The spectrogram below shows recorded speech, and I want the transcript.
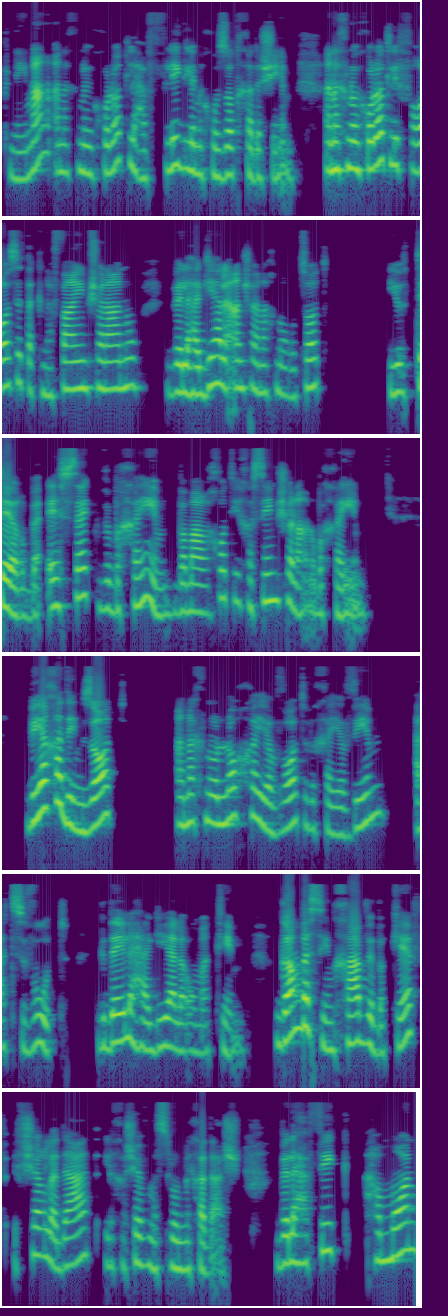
פנימה, אנחנו יכולות להפליג למחוזות חדשים. אנחנו יכולות לפרוס את הכנפיים שלנו ולהגיע לאן שאנחנו רוצות יותר בעסק ובחיים, במערכות יחסים שלנו בחיים. ויחד עם זאת, אנחנו לא חייבות וחייבים עצבות כדי להגיע לעומקים. גם בשמחה ובכיף אפשר לדעת לחשב מסלול מחדש ולהפיק המון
